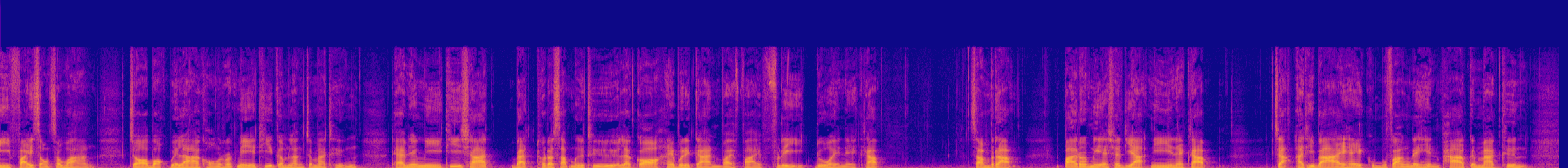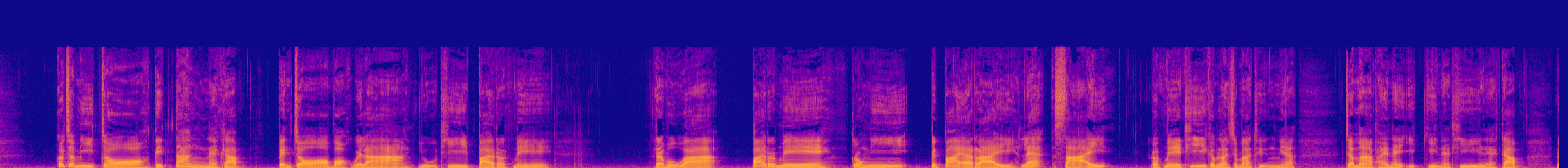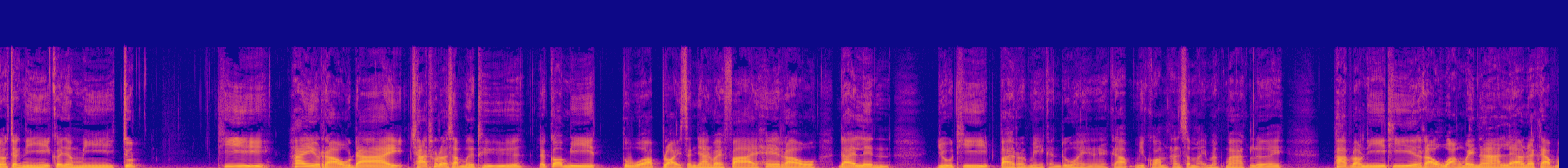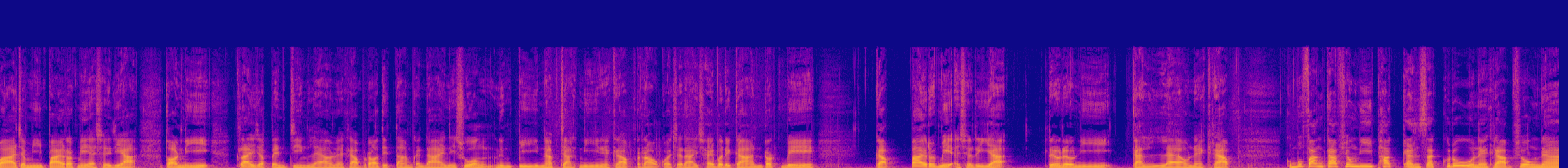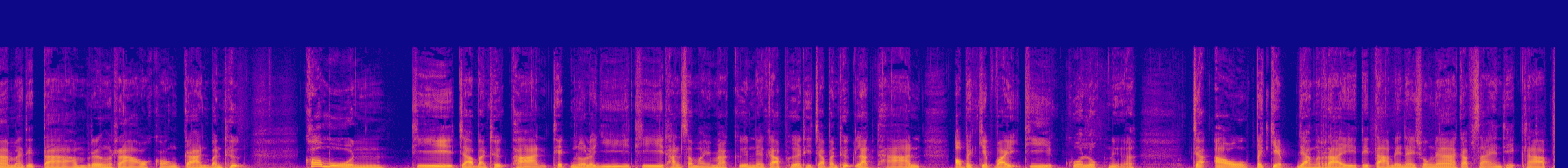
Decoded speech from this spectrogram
มีไฟส่องสว่าง จอบอกเวลาของรถเมล์ที่กำลังจะมาถึง แถมยังมีที่ชาร์จแบตโทรศัพท์มือถือ แล้วก็ให้บริการ Wi-Fi ฟรีอีกด้วยนะครับสำหรับป้ายรถเมล์อัจฉริยะนี้นะครับ จะอธิบายให้คุณผู้ฟังได้เห็นภาพกันมากขึ้น ก็จะมีจอติดตั้งนะครับ เป็นจอบอกเวลาอยู่ที่ป้ายรถเมล์ ระบุว่าป้ายรถเมล์ตรงนี้เป็นป้ายอะไร และสายรถเมล์ที่กำลังจะมาถึงเนี่ยจะมาภายในอีกกี่นาทีนะครับ นอกจากนี้ก็ยังมีจุดที่ให้เราได้ชาร์จโทรศัพท์มือถือ แล้วก็มีตัวปล่อยสัญญาณ Wi-Fi ให้เราได้เล่นอยู่ที่ป้ายรถเมล์กันด้วยนะครับ มีความทันสมัยมาก ๆ เลย ภาพเหล่านี้ที่เราหวังไว้นานแล้วนะครับ ว่าจะมีป้ายรถเมล์อัจฉริยะ ตอนนี้ใกล้จะเป็นจริงแล้วนะครับ รอติดตามกันได้ในช่วง 1 ปีนับจากนี้นะครับ เราก็จะได้ใช้บริการรถเมล์กับป้ายรถเมล์อัจฉริยะเร็วๆนี้กันแล้วนะครับคุณผู้ฟังครับช่วงนี้พักกันสักครู่นะครับ ช่วงหน้ามาติดตามเรื่องราวของการบันทึกข้อมูลที่จะบันทึกผ่านเทคโนโลยีที่ทันสมัยมากขึ้นนะครับ เพื่อที่จะบันทึกหลักฐานเอาไปเก็บไว้ที่ขั้วโลกเหนือ จะเอาไปเก็บอย่างไรติดตามได้ในช่วงหน้ากับสายแอนเทคครับ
